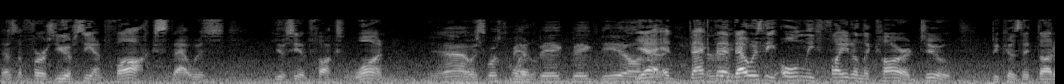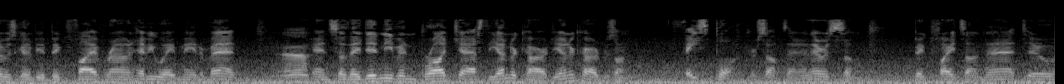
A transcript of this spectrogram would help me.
that was the first UFC on Fox. That was UFC on Fox One. Yeah, it was supposed to be a big, big deal. Yeah, then- and back and then that was the only fight on the card too, because they thought it was going to be a big five round heavyweight main event, Yeah. and so they didn't even broadcast the undercard. The undercard was on Facebook or something, and there was some big fights on that too,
